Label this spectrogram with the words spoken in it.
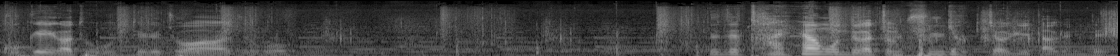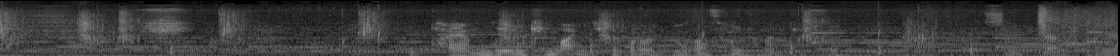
고개가 도- 되게 좋아가지고. 근데 다이아몬드가 좀 충격적이다 근데 다이아몬드 이렇게 많이 칠 거라 누가 상상했겠어? 진짜 그게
